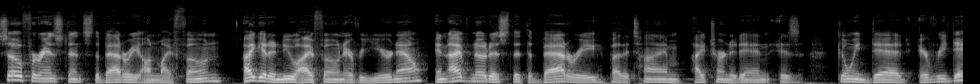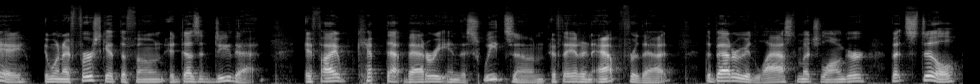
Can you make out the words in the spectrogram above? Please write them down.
So, for instance, the battery on my phone, I get a new iPhone every year now, and I've noticed that the battery, by the time I turn it in, is going dead every day. And when I first get the phone, it doesn't do that. If I kept that battery in the sweet zone, if they had an app for that, the battery would last much longer, but still,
